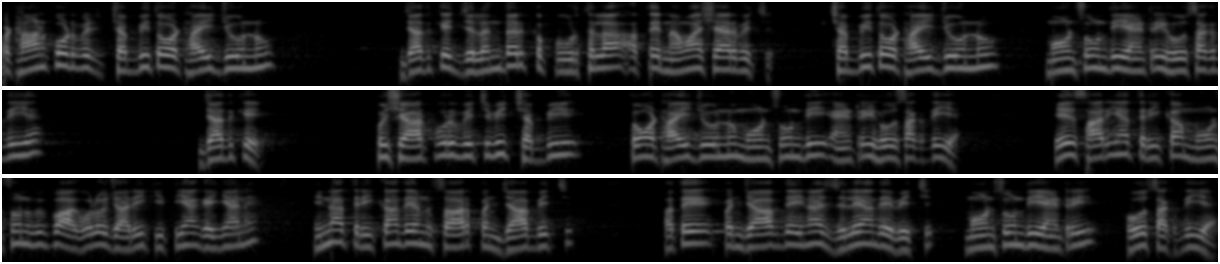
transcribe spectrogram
ਪਠਾਨਕੋਟ ਵਿੱਚ 26 ਤੋਂ 28 ਜੂਨ ਨੂੰ, ਜਦਕਿ ਜਲੰਧਰ, ਕਪੂਰਥਲਾ ਅਤੇ ਨਵਾਂ ਸ਼ਹਿਰ ਵਿੱਚ 26 ਤੋਂ 28 ਜੂਨ ਨੂੰ ਮੌਨਸੂਨ ਦੀ ਐਂਟਰੀ ਹੋ ਸਕਦੀ ਹੈ, ਜਦਕਿ ਹੁਸ਼ਿਆਰਪੁਰ ਵਿੱਚ ਵੀ 26 ਤੋਂ 28 ਜੂਨ ਨੂੰ ਮੌਨਸੂਨ ਦੀ ਐਂਟਰੀ ਹੋ ਸਕਦੀ ਹੈ। ਇਹ ਸਾਰੀਆਂ ਤਰੀਕਾਂ ਮੌਨਸੂਨ ਵਿਭਾਗ ਵੱਲੋਂ ਜਾਰੀ ਕੀਤੀਆਂ ਗਈਆਂ ਨੇ। ਇਹਨਾਂ ਤਰੀਕਾਂ ਦੇ ਅਨੁਸਾਰ ਪੰਜਾਬ ਵਿੱਚ ਅਤੇ ਪੰਜਾਬ ਦੇ ਇਹਨਾਂ ਜ਼ਿਲ੍ਹਿਆਂ ਦੇ ਵਿੱਚ ਮੌਨਸੂਨ ਦੀ ਐਂਟਰੀ ਹੋ ਸਕਦੀ ਹੈ।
